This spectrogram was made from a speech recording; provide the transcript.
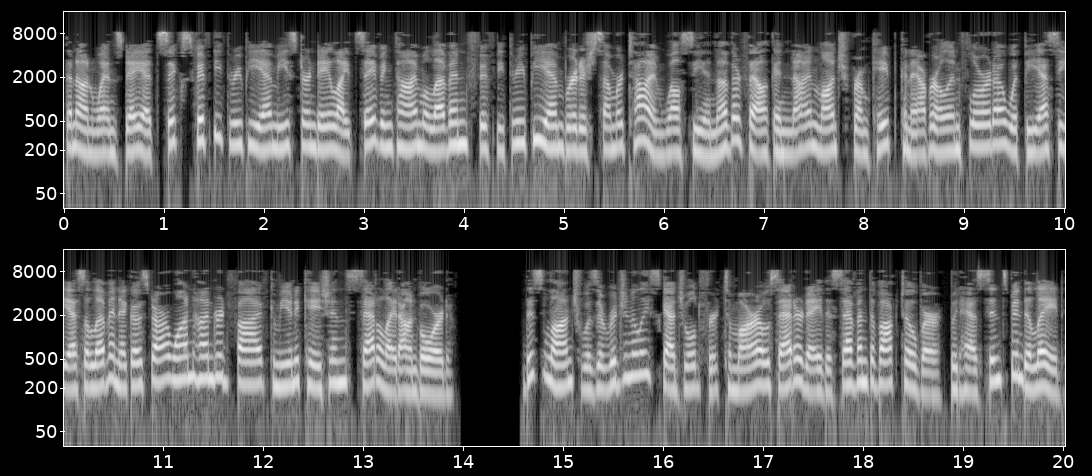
Then on Wednesday at 6.53 p.m. Eastern Daylight Saving Time 11.53 p.m. British Summer Time we'll see another Falcon 9 launch from Cape Canaveral in Florida with the SES-11 EchoStar 105 communications satellite on board. This launch was originally scheduled for tomorrow Saturday the 7th of October, but has since been delayed.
